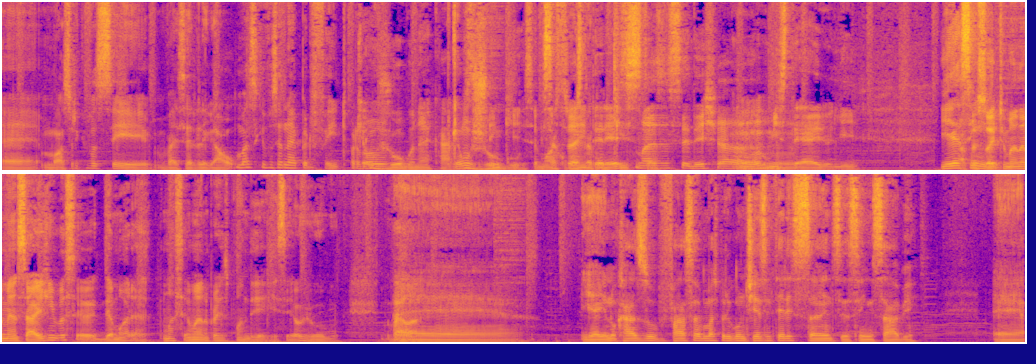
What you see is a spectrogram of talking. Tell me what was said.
é, mostre que você vai ser legal, mas que você não é perfeito pra Porque é não... um jogo, né, cara? Porque é um Você jogo. que- você mostra interesse, conquista. mas você deixa Uhum. o mistério ali. E a assim, pessoa te manda mensagem e você demora uma semana pra responder. Esse é o jogo. Vai lá. É... E aí, no caso, faça umas perguntinhas interessantes, assim, sabe? É...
